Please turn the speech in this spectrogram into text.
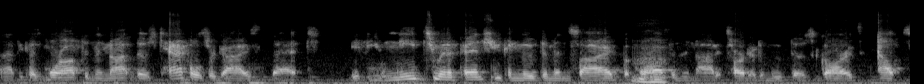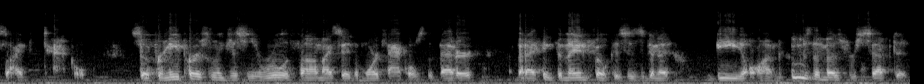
uh, because more often than not, those tackles are guys that if you need to in a pinch, you can move them inside, but more mm-hmm. often than not, it's harder to move those guards outside the tackle. So for me personally, just as a rule of thumb, I say the more tackles, the better. But I think the main focus is going to be on who's the most receptive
